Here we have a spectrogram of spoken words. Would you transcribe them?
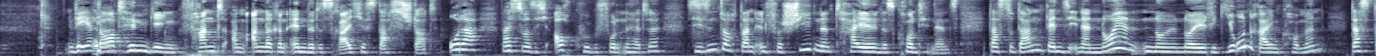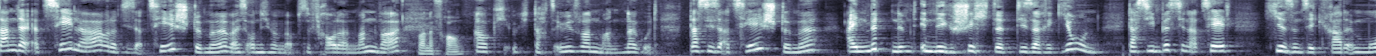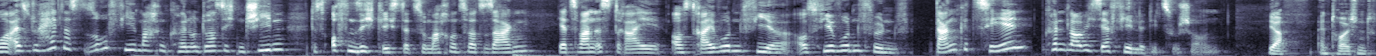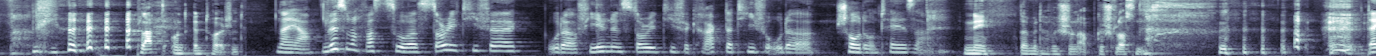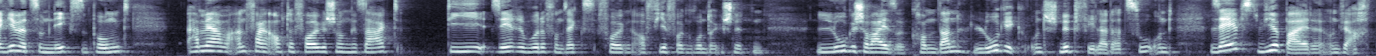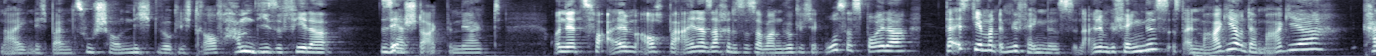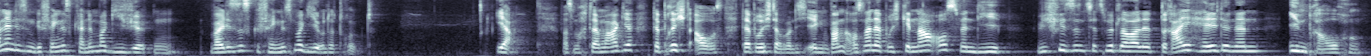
Wer dorthin ging, fand am anderen Ende des Reiches das statt. Oder, weißt du, was ich auch cool gefunden hätte? Sie sind doch dann in verschiedenen Teilen des Kontinents, dass du dann, wenn sie in eine neue, neue, neue Region reinkommen, dass dann der Erzähler oder diese Erzählstimme, weiß auch nicht mehr, ob es eine Frau oder ein Mann war, War eine Frau. Ah, Okay, ich dachte irgendwie, es war ein Mann. Na gut. Dass diese Erzählstimme einen mitnimmt in die Geschichte dieser Region. Dass sie ein bisschen erzählt, hier sind sie gerade im Moor. Also du hättest so viel machen können und du hast dich entschieden, das Offensichtlichste zu machen. Und zwar zu sagen, jetzt waren es drei. Aus drei wurden vier. Aus vier wurden fünf. Danke zählen können, glaube ich, sehr viele, die zuschauen. Ja, enttäuschend. Platt und enttäuschend. Naja, willst du noch was zur Storytiefe oder fehlenden Storytiefe, Charaktertiefe oder Show Don't Tell sagen? Nee, damit habe ich schon abgeschlossen. Dann gehen wir zum nächsten Punkt. Haben wir am Anfang auch der Folge schon gesagt, die Serie wurde von sechs Folgen auf vier Folgen runtergeschnitten. Logischerweise kommen dann Logik und Schnittfehler dazu und selbst wir beide, und wir achten eigentlich beim Zuschauen nicht wirklich drauf, haben diese Fehler sehr stark bemerkt. Und jetzt vor allem auch bei einer Sache, das ist aber ein wirklicher großer Spoiler, da ist jemand im Gefängnis. In einem Gefängnis ist ein Magier und der Magier kann in diesem Gefängnis keine Magie wirken, weil dieses Gefängnis Magie unterdrückt. Ja, was macht der Magier? Der bricht aus. Der bricht aber nicht irgendwann aus. Nein, der bricht genau aus, wenn die, wie viel sind es jetzt mittlerweile, drei Heldinnen ihn brauchen.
